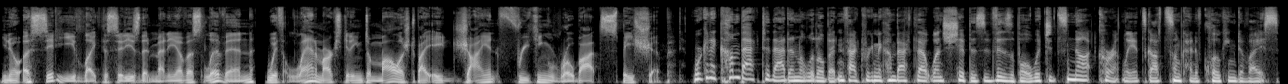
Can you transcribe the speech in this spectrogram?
you know, a city like the cities that many of us live in, with landmarks getting demolished by a giant freaking robot spaceship. We're going to come back to that in a little bit. In fact, we're going to come back to that once ship is visible, which it's not currently. It's got some kind of cloaking device.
